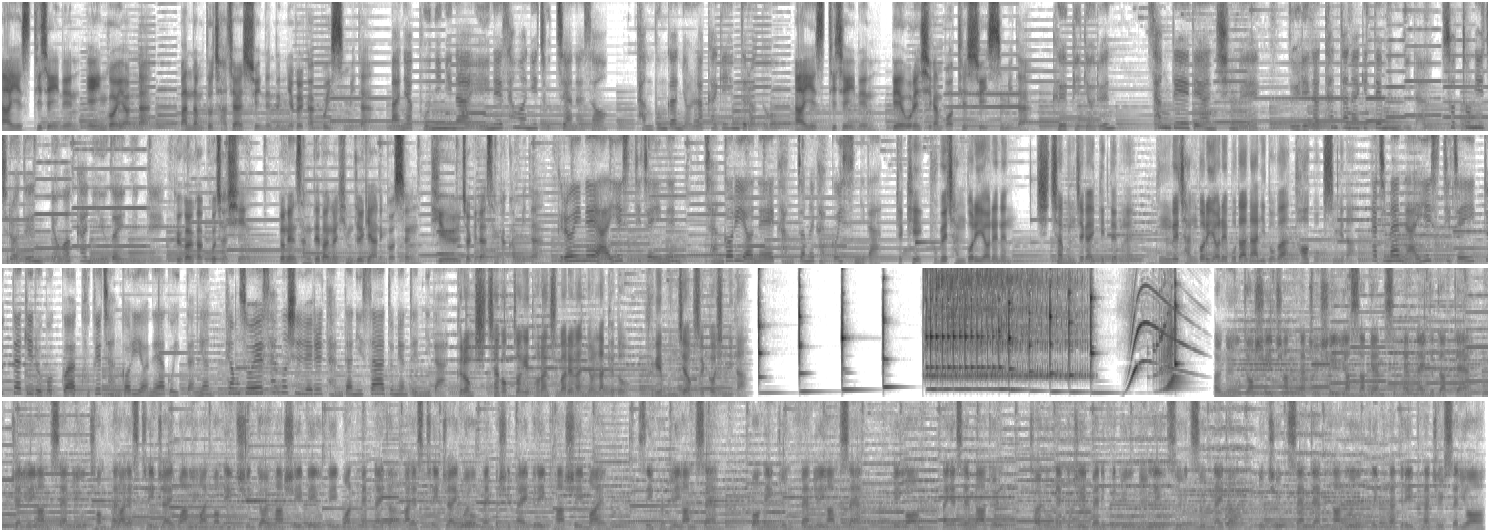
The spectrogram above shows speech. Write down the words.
ISTJ는 애인과의 연락, 만남도 자제할 수 있는 능력을 갖고 있습니다. 만약 본인이나 애인의 상황이 좋지 않아서 당분간 연락하기 힘들어도 ISTJ는 꽤 오랜 시간 버틸 수 있습니다. 그 비결은 상대에 대한 신뢰, 의리가 탄탄하기 때문입니다. 소통이 줄어든 명확한 이유가 있는데 그걸 갖고 자신 또는 상대방을 힘들게 하는 것은 비효율적이라 생각합니다. 그로 인해 ISTJ는 장거리 연애의 강점을 갖고 있습니다. 특히 국외 장거리 연애는 시차 문제가 있기 때문에 국내 장거리 연애보다 난이도가 더 높습니다. 하지만 ISTJ 뚝딱이 로봇과 국외 장거리 연애하고 있다면 평소에 상호 신뢰를 단단히 쌓아두면 됩니다. 그럼 시차 걱정이 덜한 주말에만 연락해도 크게 문제 없을 것입니다. Onul doshi chung hajushi yasugam sahabne deduk da. Jeyung san yul tongha istj yui honin shingo hashi gil b1 habnada. Istj world membership a gaib hashi mayan. Secret yeung san. Bonin jung fan yeung san. Belong. ASM adu. Total negaji benefit yul nu lil suit subnada. Uchuk sandan card lul click hagaib haju se yor.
